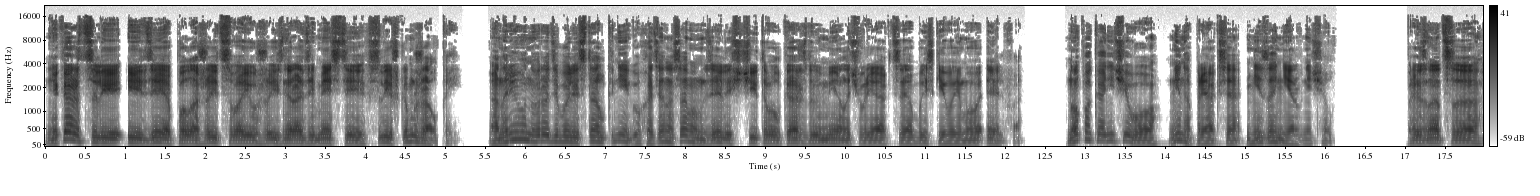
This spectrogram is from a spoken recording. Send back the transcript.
Не кажется ли идея положить свою жизнь ради мести слишком жалкой? Анрион вроде бы листал книгу, хотя на самом деле считывал каждую мелочь в реакции обыскиваемого эльфа. Но пока ничего, не напрягся, не занервничал. Признаться,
